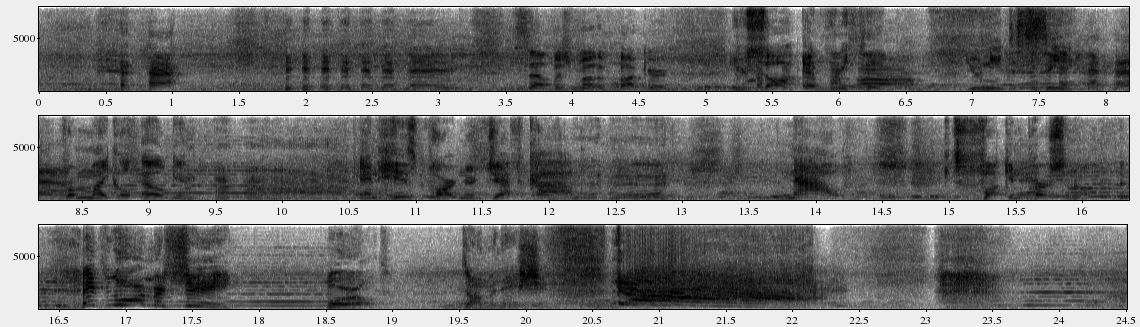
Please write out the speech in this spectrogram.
Selfish motherfucker. You saw everything you need to see from Michael Elgin and his partner Jeff Cobb. Now, it's fucking personal. It's War Machine! World domination. Ah!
